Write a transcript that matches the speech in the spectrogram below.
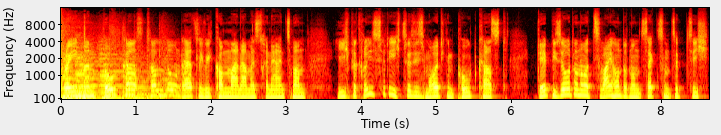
Trainman Podcast. Hallo und herzlich willkommen. Mein Name ist René Heinzmann. Ich begrüße dich zu diesem heutigen Podcast, der Episode Nummer 276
